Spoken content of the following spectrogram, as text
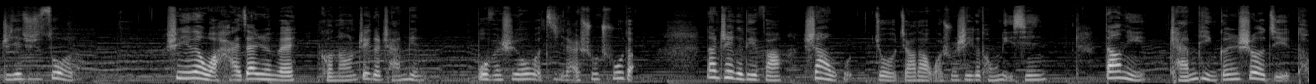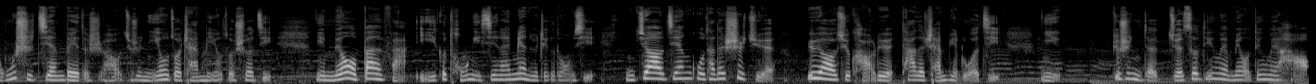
直接就去做了。是因为我还在认为，可能这个产品部分是由我自己来输出的。那这个地方上午就教到我说是一个同理心，当你。产品跟设计同时兼备的时候，就是你又做产品又做设计，你没有办法以一个同理心来面对这个东西，你就要兼顾它的视觉，又要去考虑它的产品逻辑，你就是你的角色定位没有定位好。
